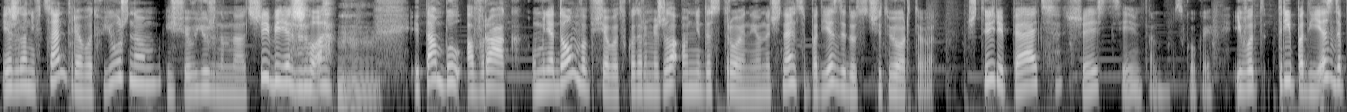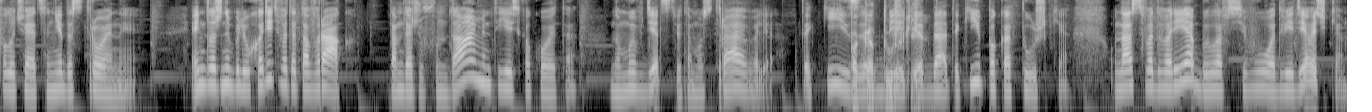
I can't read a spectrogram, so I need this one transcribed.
я жила не в центре, а вот в Южном, еще в Южном на отшибе я жила. Мгм. И там был овраг. У меня дом вообще, вот в котором я жила, он недостроенный. Он начинается, подъезды идут с четвертого. 4, 5, 6, 7, там сколько их. И вот три подъезда, получается, недостроенные. И они должны были уходить в этот овраг. Там даже фундамент есть какой-то. Но мы в детстве там устраивали такие Покатушки. забеги. Да, такие покатушки. У нас во дворе было всего две девочки.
